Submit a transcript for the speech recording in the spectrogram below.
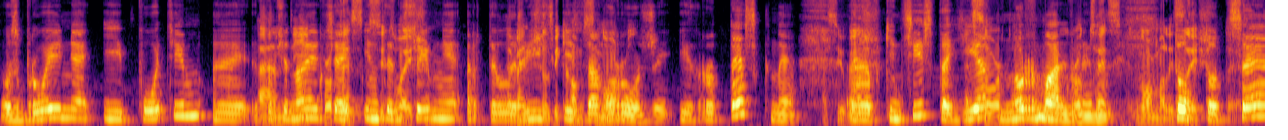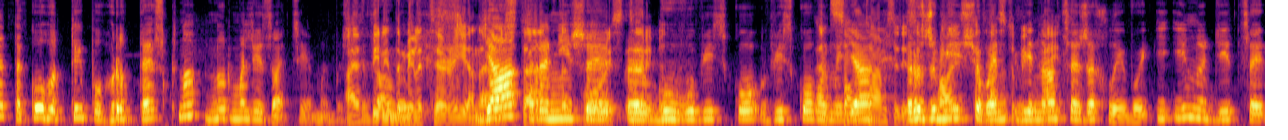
Озброєння, і потім е, починаються інтенсивні артилерійські загорожі. І гротескне е, в кінці стає нормальним. Тобто це такого типу гротескна нормалізація, ми би сказали. Я раніше е, був у військо, військовим, And і я розумію, що війна це жахливо, і іноді це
